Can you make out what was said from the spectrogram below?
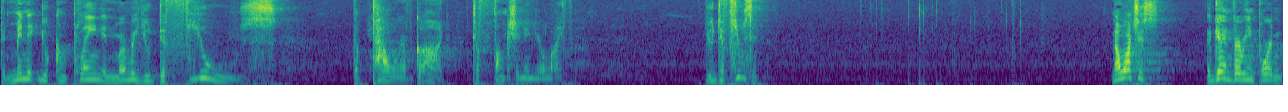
The minute you complain and murmur, you diffuse the power of God to function in your life. You diffuse it. Now, watch this. Again, very important.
